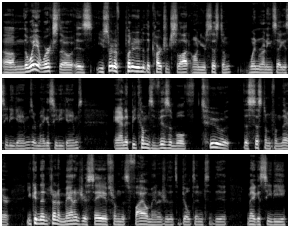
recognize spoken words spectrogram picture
Um, the way it works though is you sort of put it into the cartridge slot on your system when running Sega CD games or Mega CD games, and it becomes visible to the system from there. You can then try to manage your saves from this file manager that's built into the Mega CD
